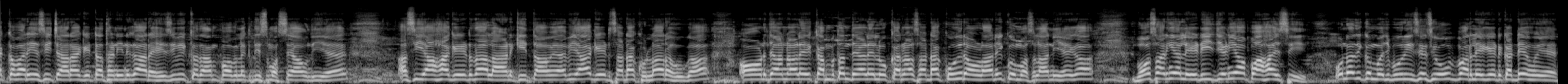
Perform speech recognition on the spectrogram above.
ਇੱਕ ਵਾਰੀ ਅਸੀਂ ਚਾਰਾ ਗੇਟਾਂ ਥਣੀ ਨਿਗਾਹ ਰਹੇ ਸੀ ਵੀ ਇੱਕਦਮ ਪਬਲਿਕ ਦੀ ਸਮੱਸਿਆ ਆਉਂਦੀ ਹੈ। ਅਸੀਂ ਆਹ ਗੇਟ ਦਾ ਐਲਾਨ ਕੀਤਾ ਹੋਇਆ ਵੀ ਆਹ ਗੇਟ ਸਾਡਾ ਖੁੱਲਾ ਰਹੂਗਾ। ਆਉਣ ਜਾਣ ਵਾਲੇ ਕੰਮ ਧੰਦੇ ਵਾਲੇ ਲੋਕਾਂ ਨਾਲ ਸਾਡਾ ਕੋਈ ਰੌਲਾ ਨਹੀਂ ਕੋਈ ਮਸਲਾ ਨਹੀਂ ਹੈਗਾ। ਬਹੁਤ ਸਾਰੀਆਂ ਲੇਡੀਜ਼ ਜਿਹੜੀਆਂ ਅਪਾਹਜ ਸੀ ਉਹਨਾਂ ਦੀ ਕੋਈ ਮਜਬੂਰੀ ਸੀ ਅਸੀਂ ਉਹ ਵੀ ਪਰਲੇ ਗੇਟ ਕੱਢੇ ਹੋਏ ਹੈ।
